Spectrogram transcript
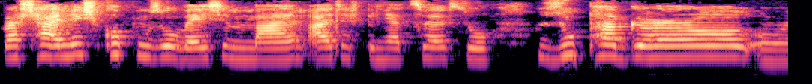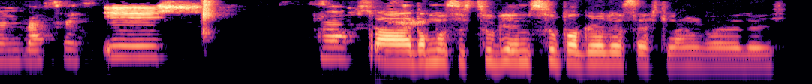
wahrscheinlich gucken so welche in meinem Alter, ich bin ja zwölf, so Supergirl und was weiß ich. Noch so. Ah, da muss ich zugeben, Supergirl ist echt langweilig.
